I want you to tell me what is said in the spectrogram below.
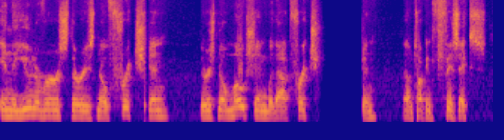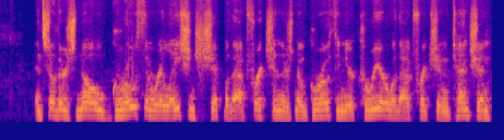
In the universe, there is no friction. There is no motion without friction. I'm talking physics. And so there's no growth in relationship without friction. There's no growth in your career without friction and tension.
